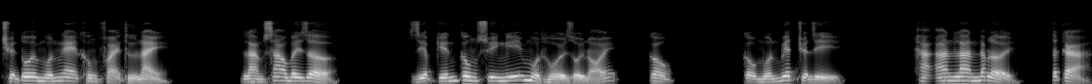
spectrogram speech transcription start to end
chuyện tôi muốn nghe không phải thứ này. Làm sao bây giờ? Diệp kiến công suy nghĩ một hồi rồi nói cậu cậu muốn biết chuyện gì? Hạ an lan đáp lời tất cả.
